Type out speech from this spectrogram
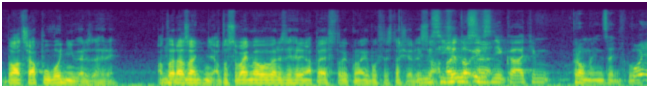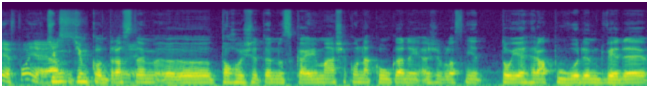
byla třeba původní verze hry. A to razantně. A to se bavíme o verzi hry na PS3 na Xbox 360. Myslíš, že to i se- vzniká tím, promiň Zeňku, V pohodě, v pohodě. já tím, tím kontrastem uh, toho, že ten Skyrim máš jako nakoukaný a že vlastně to je hra původem 2D,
